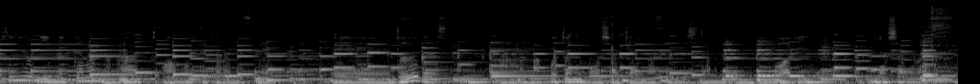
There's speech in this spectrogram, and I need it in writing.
金曜日3日なんだなとは思ってたらですね、えー、土曜日でした。あ誠に申し訳ありませんでした。お詫び申し上げます。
